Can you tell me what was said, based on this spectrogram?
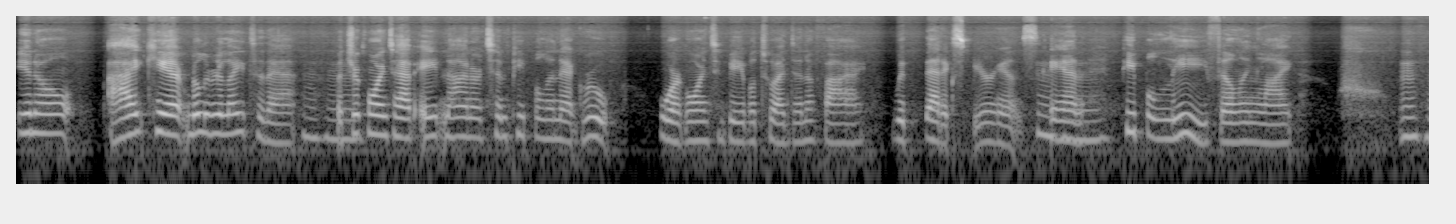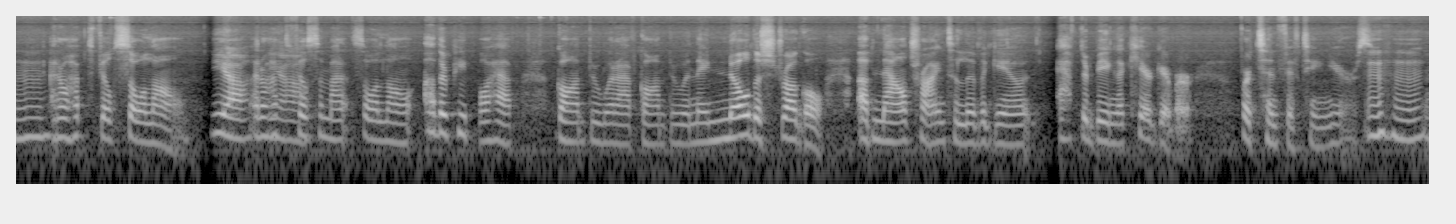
You know, I can't really relate to that. But mm-hmm. you're going to have eight, nine, or 10 people in that group who are going to be able to identify with that experience. And mm-hmm. people leave feeling like, "Whew, I don't have to feel so alone. Yeah. I don't have yeah. to feel somebody, so alone. Other people have gone through what I've gone through, and they know the struggle of now trying to live again after being a caregiver for 10, 15 years. Mm-hmm.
